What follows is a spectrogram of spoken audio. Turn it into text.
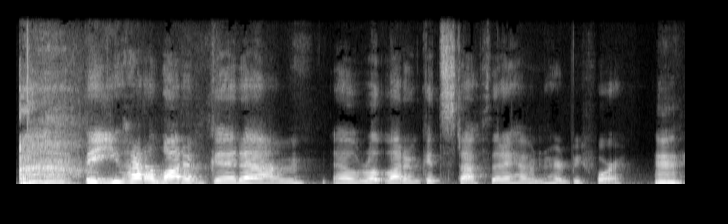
but you had a lot of good, um, a lot of good stuff that I haven't heard before. Mm.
